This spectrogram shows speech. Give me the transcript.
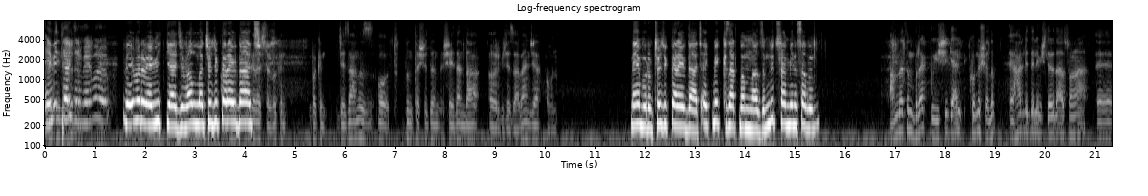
Ev ihtiyacları memurum. Memurum ev ihtiyacı. Valla çocuklar evde aç. Arkadaşlar bakın bakın cezanız o tuttuğun taşıdığın şeyden daha ağır bir ceza. Bence yapma bunu. Memurum çocuklar evde aç. Ekmek kızartmam lazım. Lütfen beni salın. Anladım bırak bu işi gel konuşalım. E, halledelim işleri daha sonra e,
